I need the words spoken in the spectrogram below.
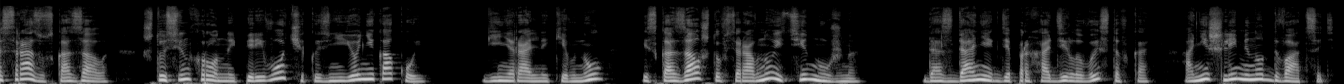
сразу сказала, что синхронный переводчик из нее никакой. Генеральный кивнул и сказал, что все равно идти нужно. До здания, где проходила выставка, они шли минут двадцать,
